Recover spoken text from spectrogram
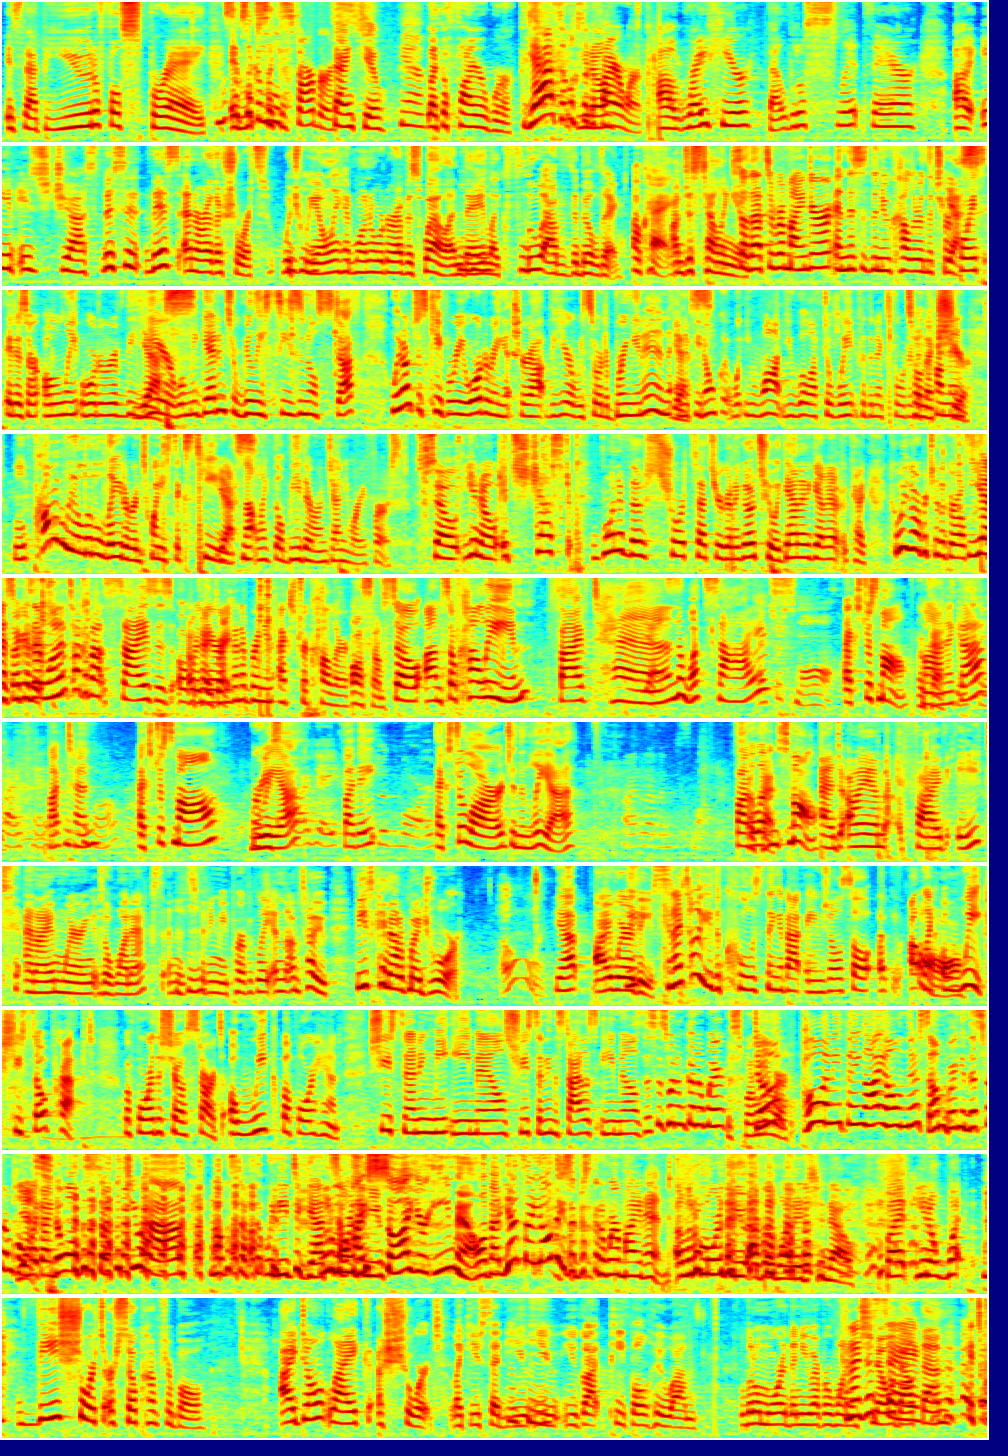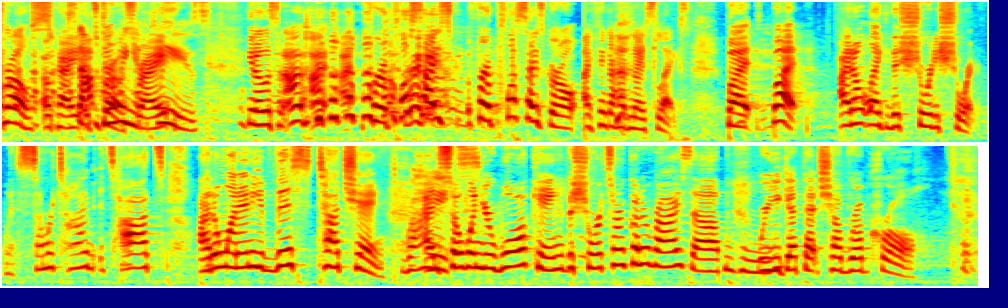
is that beautiful spray. Almost looks like a little starburst. Thank you. Yeah. Like a firework. Yes, it looks you like a firework. Um, right here, that little slit there. Uh, it is just this is this and our other shorts, which we Mm-hmm. only had one order of as well, and they like flew out of the building. Okay. I'm just telling you. So that's a reminder, and this is the new color in the turquoise. Yes. It is our only order of the year. Yes. When we get into really seasonal stuff, we don't just keep reordering it throughout the year. We sort of bring it in, and if you don't get what you want, you will have to wait for the next order Till to next come year. in. Probably a little later in 2016. Yes. It's not like they'll be there on January 1st. So, you know, it's just one of those short sets you're going to go to again and again. Okay, can we go over to the girls? Yes, because I gotta- want to talk about sizes over Okay, there. I'm going to bring an extra color. Awesome. So, um, so Colleen, 5'10", what size? Extra small. Extra small. Okay. Monica, 5'10". Extra small. Maria, 5'8". Extra large. And then Leah, 5'11", Okay. small. And I am 5'8", and I am wearing the 1X, and Mm-hmm. it's fitting me perfectly. And I'm telling you, these came out of my drawer. Oh. Yep. I wear these. Can I tell you the coolest thing about Angel? So, uh, uh, like a week, she's so prepped before the show starts. A week beforehand, she's sending me emails. She's sending the stylist emails. This is what I'm going to wear. This is what I'm Don't wear. pull anything. I own this. I'm bringing this from home. Yes. Like I know all the stuff that you have and all the stuff that we need to get. little So more I you- saw your email about yes, I own these. I'm just going to wear mine in. a little more than you ever wanted to know. But you know what? These shorts are so comfortable. I don't like a short, like you said. You you you got people who um, a little more than you ever wanted to know say about them. It's gross. Okay, Stop it's doing gross, it, right? please. You know, listen, I, I, I, for a plus size for a plus size girl, I think I have nice legs, but but I don't like this shorty short. When it's summertime, it's hot. I don't want any of this touching. Right. And so when you're walking, the shorts aren't going to rise up, where you get that chub rub crawl.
